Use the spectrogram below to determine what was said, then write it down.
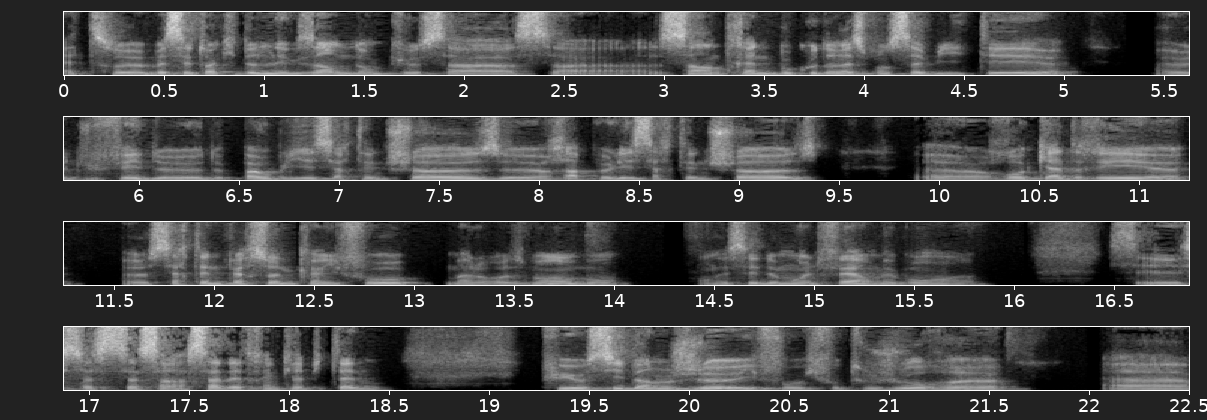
être, ben, c'est toi qui donnes l'exemple, donc ça, ça, ça entraîne beaucoup de responsabilités du fait de ne pas oublier certaines choses, rappeler certaines choses, euh, recadrer euh, euh, certaines personnes quand il faut. Malheureusement, bon, on essaie de moins le faire, mais bon, c'est ça, ça sert à ça d'être un capitaine. Puis aussi dans le jeu, il faut il faut toujours euh,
